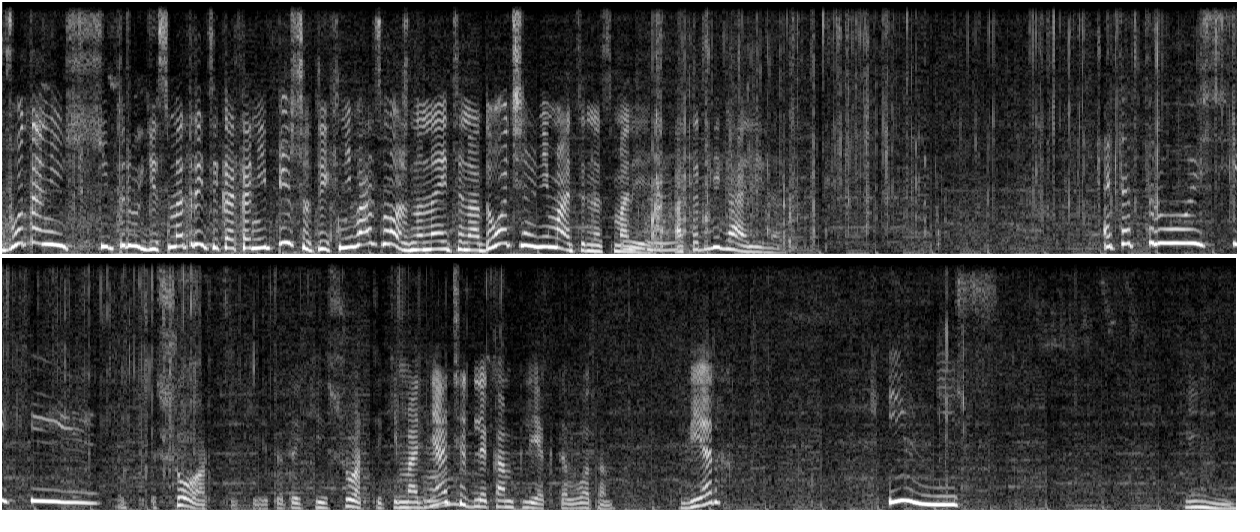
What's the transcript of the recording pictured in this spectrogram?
Вот они, хитрюги. Смотрите, как они пишут. Их невозможно найти. Надо очень внимательно смотреть. Отодвигай, Алина. Это трусики. Шортики. Это такие шортики моднячие для комплекта. Вот он. Вверх И вниз. и вниз.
